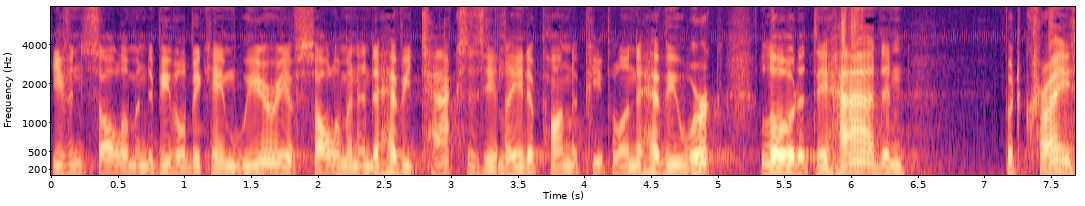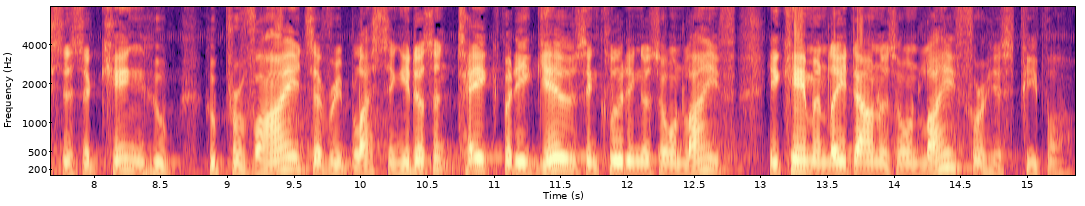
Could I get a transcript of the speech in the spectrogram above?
Even Solomon, the people became weary of Solomon and the heavy taxes he laid upon the people and the heavy workload that they had. And but Christ is a king who, who provides every blessing. He doesn't take, but he gives, including his own life. He came and laid down his own life for his people.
